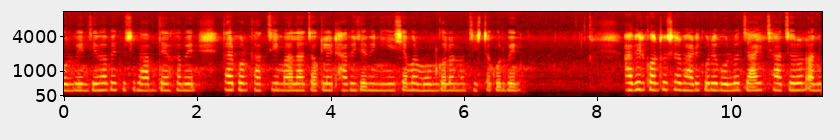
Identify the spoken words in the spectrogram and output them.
বলবেন, যেভাবে খুশি ভাব দেখাবেন, তারপর কাচ্চি মালা, চকলেট, হাবিজাবি নিয়ে এসে আমার মন গলানোর চেষ্টা করবেন। আবির কণ্ঠস্বর ভারী করে বলল, যা ইচ্ছা আচরণ আমি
